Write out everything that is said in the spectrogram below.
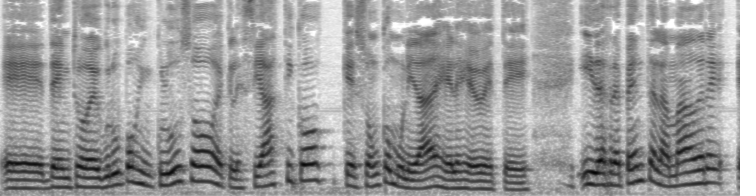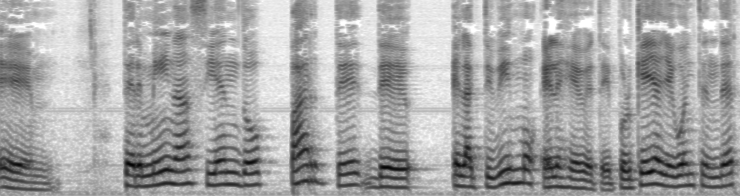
eh, dentro de grupos incluso eclesiásticos que son comunidades LGBT y de repente la madre termina siendo parte de el activismo LGBT, porque ella llegó a entender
